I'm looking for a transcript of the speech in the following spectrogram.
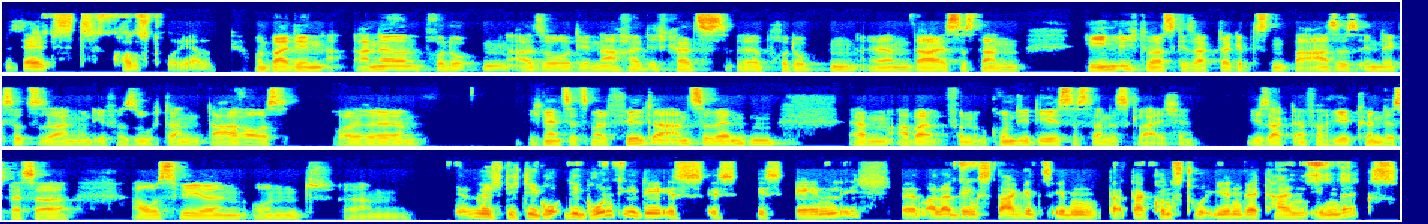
selbst konstruieren. Und bei den anderen Produkten, also den Nachhaltigkeitsprodukten, ähm, da ist es dann ähnlich. Du hast gesagt, da gibt es einen Basisindex sozusagen und ihr versucht dann daraus eure, ich nenne es jetzt mal Filter anzuwenden. Ähm, aber von Grundidee ist es dann das Gleiche. Ihr sagt einfach, wir können das besser auswählen und ähm, Richtig, die, die Grundidee ist, ist, ist ähnlich. Ähm, allerdings, da gibt's eben, da, da konstruieren wir keinen Index,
